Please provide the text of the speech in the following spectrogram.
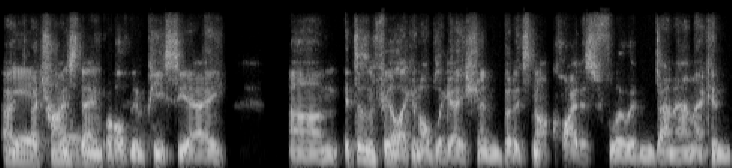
I, Yeah, I try and stay involved in PCA. Um, it doesn't feel like an obligation, but it's not quite as fluid and dynamic. And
